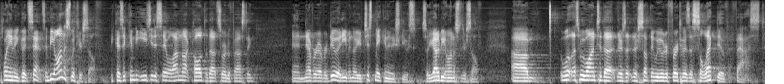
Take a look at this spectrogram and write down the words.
plain and good sense and be honest with yourself because it can be easy to say, well, I'm not called to that sort of fasting and never ever do it, even though you're just making an excuse. So you got to be honest with yourself. Um, well, let's move on to the, there's, a, there's something we would refer to as a selective fast.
